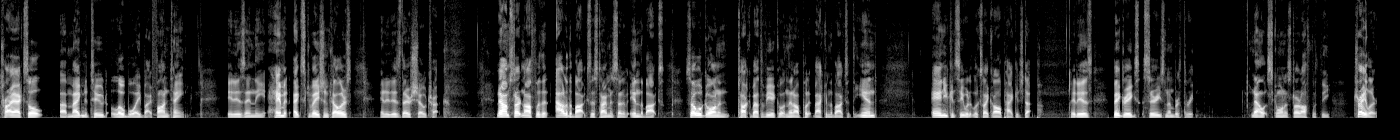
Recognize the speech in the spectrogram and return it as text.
triaxle uh, magnitude lowboy by Fontaine. It is in the Hammett excavation colors and it is their show truck. Now I'm starting off with it out of the box this time instead of in the box. So we'll go on and talk about the vehicle and then I'll put it back in the box at the end. And you can see what it looks like all packaged up. It is Big Rigs Series number 3. Now let's go on and start off with the trailer.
